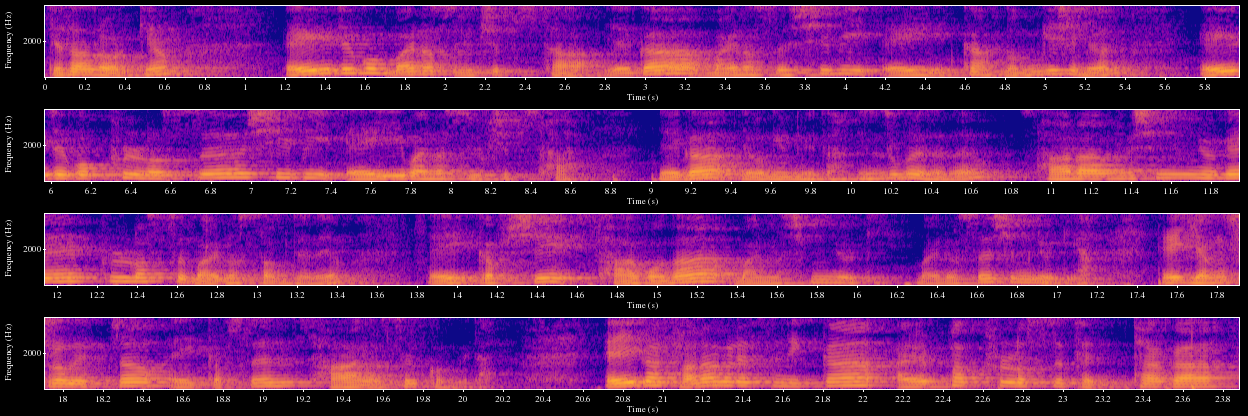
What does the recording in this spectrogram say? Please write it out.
계산하러 갈게요 a제곱 마이너스 64 얘가 마이너스 12a니까 넘기시면 a제곱 플러스 12a 마이너스 64 얘가 0입니다. 인수분해 되나요? 4랑 16에 플러스 마이너스 하면 되네요. a 값이 4거나 마이너스 16이 마이너스 16이야. a 양수라고 했죠? a 값은 4였을 겁니다. a가 4라 그랬으니까 알파 플러스 베타가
